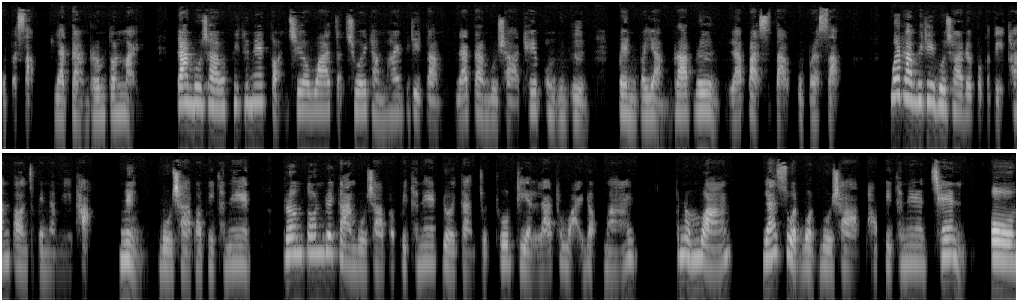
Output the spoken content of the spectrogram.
อุปสรรคและการเริ่มต้นใหม่ การบูชาพระพิฆเนศก่อนเชื่อว่าจะช่วยทำให้พิธีกรรม และการบูชาเทพองค์อื่น ๆ เป็นไปอย่างราบรื่นและปราศจากอุปสรรค เมื่อทำพิธีบูชาโดยปกติขั้นตอนจะเป็นดังนี้ค่ะ 1. บูชาพระพิฆเนศ เริ่มต้นด้วยการบูชาพระพิฆเนศโดยการจุดธูปเทียนและถวายดอกไม้ ขนมหวาน และสวดบทบูชาพระพิฆเนศเช่น โอม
